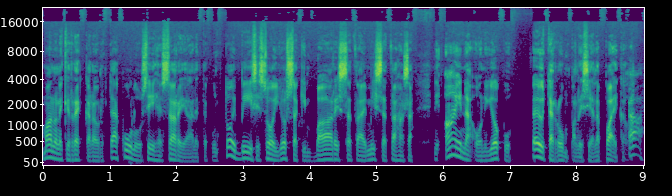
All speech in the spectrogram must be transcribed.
Mä oon ainakin rekkaroinut. Tämä kuuluu siihen sarjaan, että kun toi biisi soi jossakin baarissa tai missä tahansa, niin aina on joku pöytärumpali siellä paikalla. Ah.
